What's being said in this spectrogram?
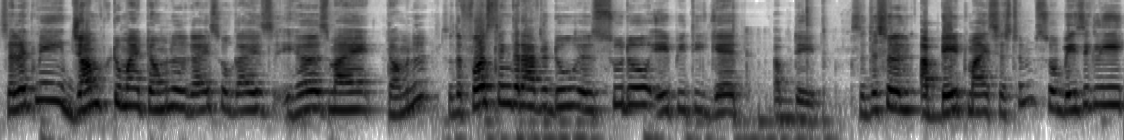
So let me jump to my terminal guys. So guys, here's my terminal. So the first thing that I have to do is sudo apt get update. So this will update my system. So basically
